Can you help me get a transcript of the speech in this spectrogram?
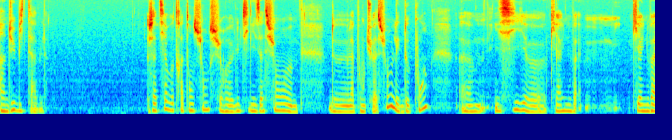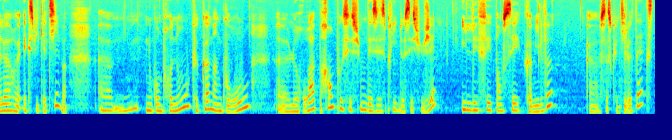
indubitable. J'attire votre attention sur l'utilisation de la ponctuation, les deux points. Euh, ici euh, qui, a une valeur explicative, euh, nous comprenons que comme un gourou, le roi prend possession des esprits de ses sujets, il les fait penser comme il veut, c'est ce que dit le texte.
